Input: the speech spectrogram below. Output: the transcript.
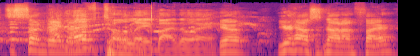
it's a Sunday I night. love Tolle, by the way. You know, your house is not on fire.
